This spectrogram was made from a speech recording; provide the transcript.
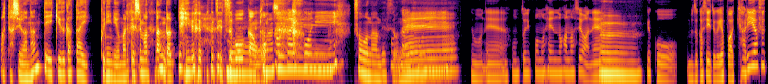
私はなんて生きがたい国に生まれてしまったんだっていう 絶望感を。悲しい。そうなんですよね。でもね本当にこの辺の話はね、うん。結構難しいというかやっぱキャリア復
